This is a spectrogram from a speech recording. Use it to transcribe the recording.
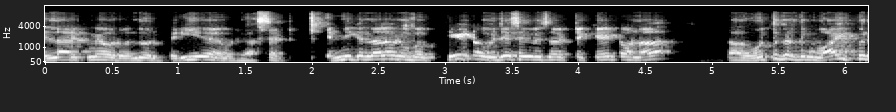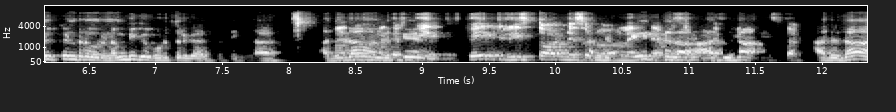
எல்லாருக்குமே அவர் வந்து ஒரு பெரிய ஒரு அசட் என்னைக்கு இருந்தாலும் நம்ம கேட்டோம் விஜய் சேதுபதி சார்கிட்ட கேட்டோம்னா ஒத்துக்கிறதுக்கு வாய்ப்பு இருக்குன்ற ஒரு நம்பிக்கை கொடுத்திருக்காரு பாத்தீங்களா? அதுதான் வந்துட்டு அதுதான். அதுதான்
